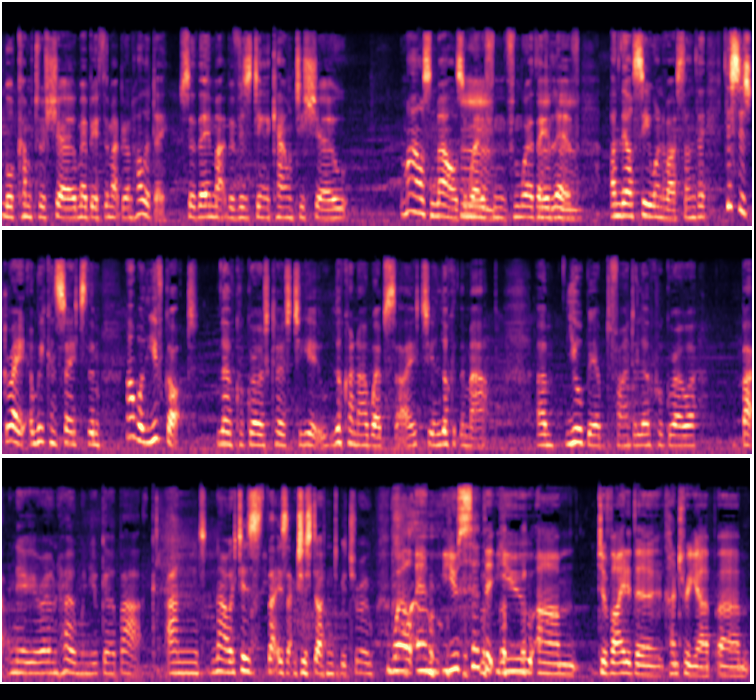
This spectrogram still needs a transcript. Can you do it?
will come to a show, maybe if they might be on holiday. So they might be visiting a county show miles and miles away from, from where they live. And they'll see one of us and They, this is great. And we can say to them, oh, well, you've got local growers close to you. Look on our website and look at the map. Um, you'll be able to find a local grower back near your own home when you go back. And now it is that is actually starting to be true. Well, and you said that you um, divided the country up um,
